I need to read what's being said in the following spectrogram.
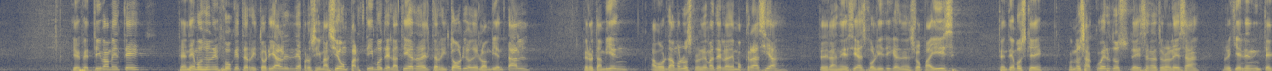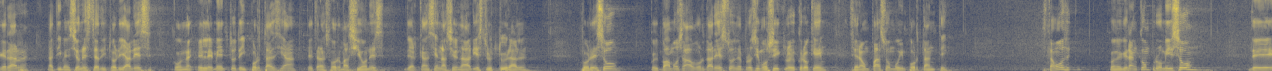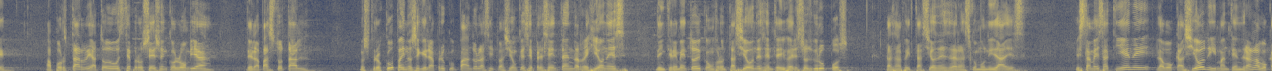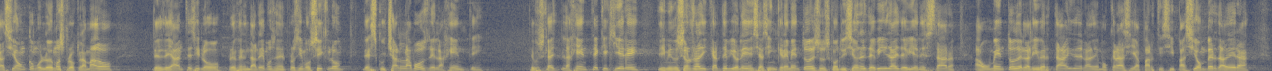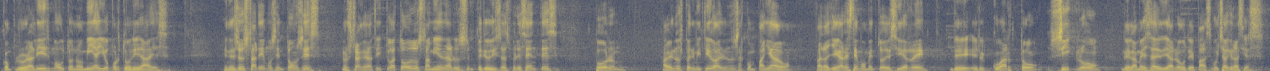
Y efectivamente tenemos un enfoque territorial de aproximación, partimos de la tierra, del territorio, de lo ambiental, pero también abordamos los problemas de la democracia, de las necesidades políticas de nuestro país. Entendemos que unos acuerdos de esa naturaleza requieren integrar las dimensiones territoriales con elementos de importancia de transformaciones de alcance nacional y estructural. Por eso pues vamos a abordar esto en el próximo ciclo. Yo creo que será un paso muy importante. Estamos con el gran compromiso de aportarle a todo este proceso en Colombia de la paz total. Nos preocupa y nos seguirá preocupando la situación que se presenta en las regiones de incremento de confrontaciones entre diversos grupos, las afectaciones de las comunidades. Esta mesa tiene la vocación y mantendrá la vocación como lo hemos proclamado desde antes y lo refrendaremos en el próximo ciclo, de escuchar la voz de la gente, de buscar la gente que quiere disminución radical de violencias, incremento de sus condiciones de vida y de bienestar, aumento de la libertad y de la democracia, participación verdadera con pluralismo, autonomía y oportunidades. En eso estaremos entonces nuestra gratitud a todos, también a los periodistas presentes, por habernos permitido, habernos acompañado para llegar a este momento de cierre del cuarto ciclo de la mesa de diálogo de paz. Muchas gracias.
